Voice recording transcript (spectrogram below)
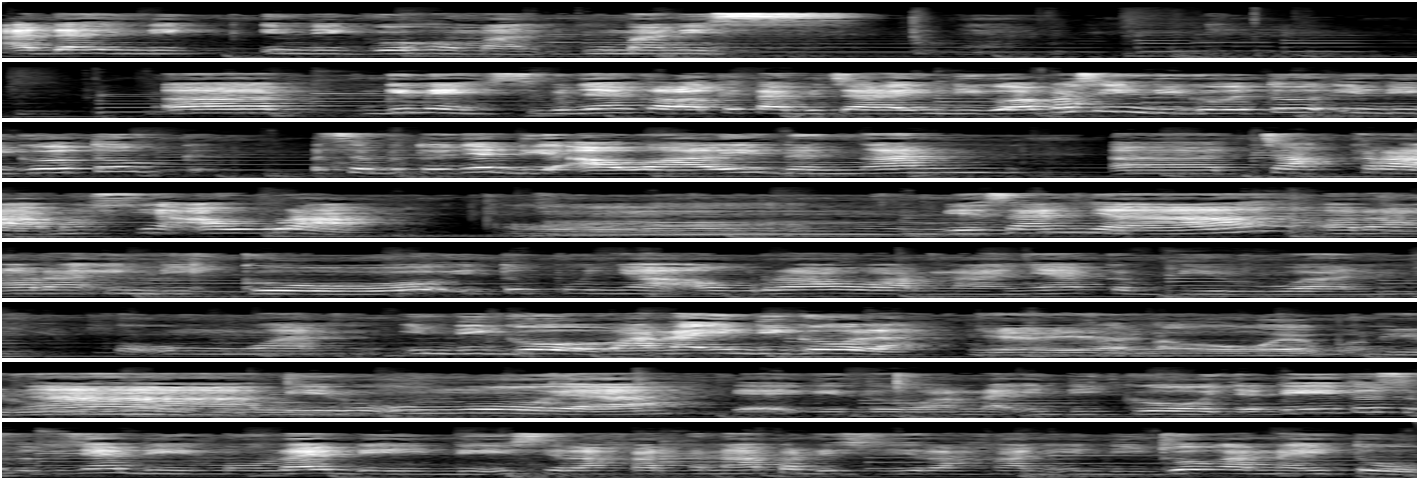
ada indi- indigo human- humanis. Eh, gini sebenarnya kalau kita bicara indigo apa sih indigo itu indigo tuh sebetulnya diawali dengan eh, cakra maksudnya aura Oh. Biasanya orang-orang indigo itu punya aura warnanya kebiruan keunguan indigo warna indigo lah Iya, iya. Karena ungu ya, Bun. Biru. nah biru ungu ya kayak gitu warna indigo jadi itu sebetulnya dimulai di, diistilahkan kenapa diistilahkan indigo karena itu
